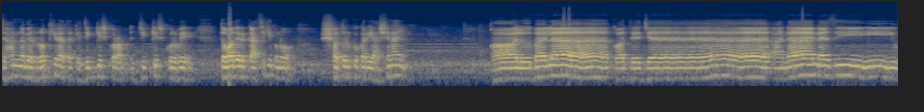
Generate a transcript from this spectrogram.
জাহান্নামের রক্ষীরা তাকে জিজ্ঞেস করা জিজ্ঞেস করবে তোমাদের কাছে কি কোনো সতর্ককারী আসে নাই قالوا بلى قد جاءنا نذير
